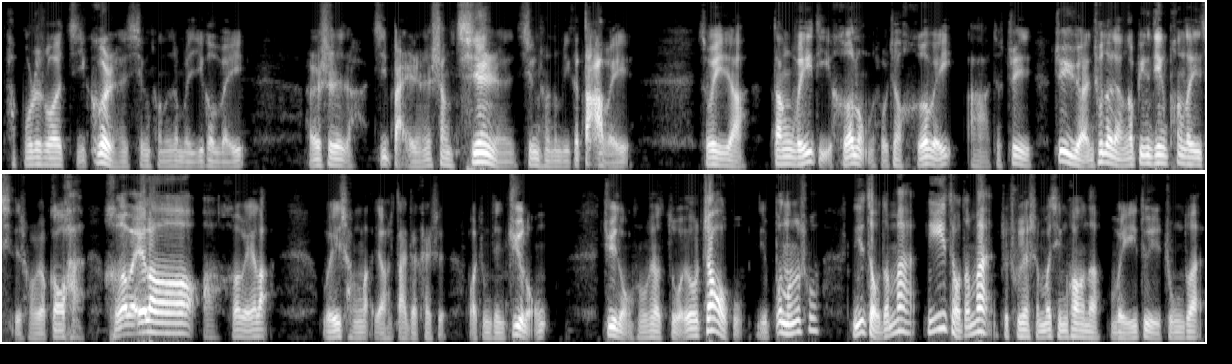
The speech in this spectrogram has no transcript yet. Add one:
它不是说几个人形成的这么一个围，而是几百人、上千人形成这么一个大围。所以呀，当围底合拢的时候叫合围啊，就最最远处的两个兵丁碰在一起的时候要高喊合围喽啊，合围了，围成了，然后大家开始往中间聚拢。聚拢时候要左右照顾，你不能说你走得慢，你一走得慢就出现什么情况呢？围队中断，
